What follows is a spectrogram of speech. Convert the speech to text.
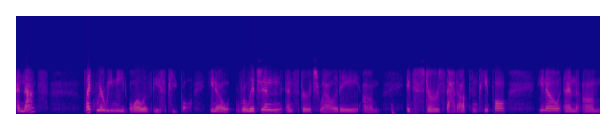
and that's like where we meet all of these people. You know religion and spirituality um it stirs that up in people you know and um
